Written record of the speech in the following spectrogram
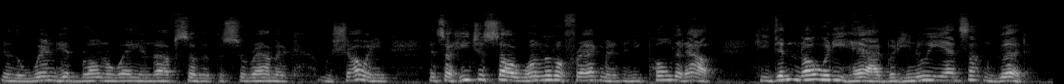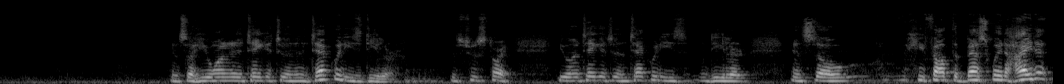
and the wind had blown away enough so that the ceramic was showing. And so he just saw one little fragment and he pulled it out. He didn't know what he had, but he knew he had something good. And so he wanted to take it to an antiquities dealer. It's a true story. He wanted to take it to an antiquities dealer, and so he felt the best way to hide it,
